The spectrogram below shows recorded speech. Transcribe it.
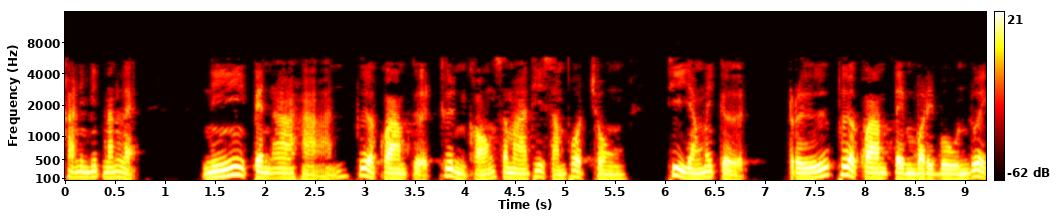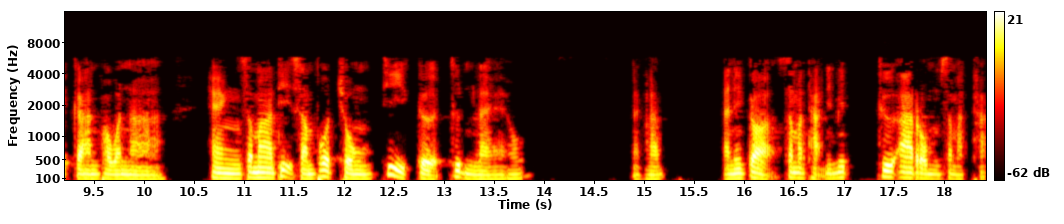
คานิมิตนั่นแหละ นี้เป็นอาหารเพื่อความเกิดขึ้นของสมาธิสัมโพชฌงที่ยังไม่เกิด หรือเพื่อความเต็มบริบูรณ์ด้วยการภาวนา แห่งสมาธิสัมโพชฌงที่เกิดขึ้นแล้วนะครับ อันนี้ก็สมถนิมิตคืออารมณ์สมถะ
